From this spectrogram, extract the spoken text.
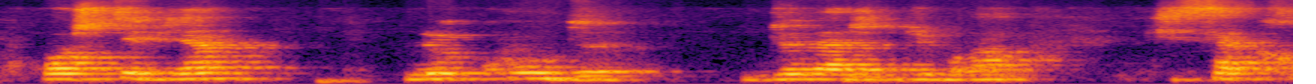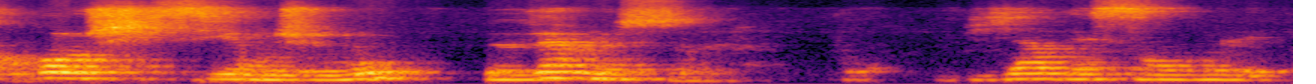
Projetez bien le coude de la, du bras qui s'accroche ici au genou vers le sol pour bien descendre l'épaule.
